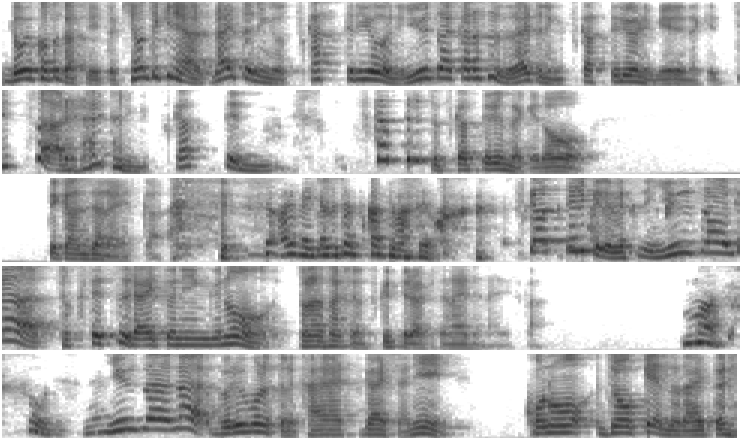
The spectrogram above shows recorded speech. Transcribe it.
どういうことかっていうと、基本的にはライトニングを使ってるように、ユーザーからするとライトニング使ってるように見えるんだけど、実はあれライトニング使って、使ってるっちゃ使ってるんだけど、って感じじゃないですか。であれめちゃくちゃ使ってますよ。使ってるけど別にユーザーが直接ライトニングのトランザクションを作ってるわけじゃないじゃないですか。まあ、そうですね。ユーザーがブルーウォレットの開発会社に、この条件のライトニン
